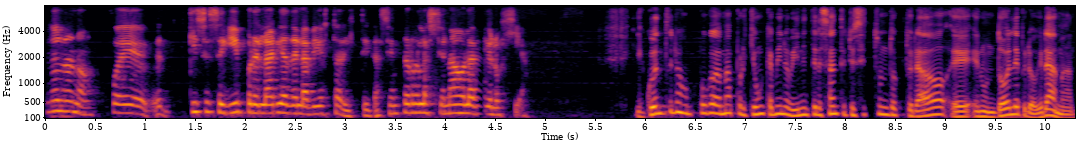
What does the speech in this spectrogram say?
No, no, no. Fue, quise seguir por el área de la bioestadística, siempre relacionado a la biología. Y cuéntenos un poco además, porque es un camino bien interesante. Tú hiciste un doctorado eh, en un doble programa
